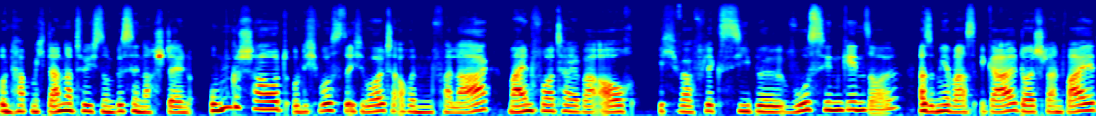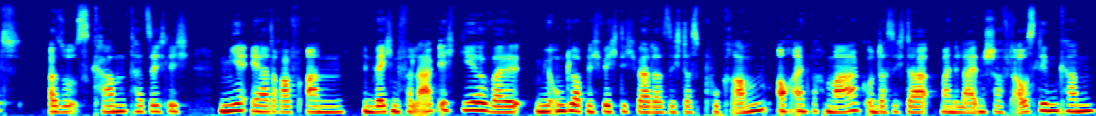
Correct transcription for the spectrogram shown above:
und habe mich dann natürlich so ein bisschen nach Stellen umgeschaut und ich wusste, ich wollte auch in den Verlag. Mein Vorteil war auch, ich war flexibel, wo es hingehen soll. Also mir war es egal, deutschlandweit. Also es kam tatsächlich mir eher darauf an, in welchen Verlag ich gehe, weil mir unglaublich wichtig war, dass ich das Programm auch einfach mag und dass ich da meine Leidenschaft ausleben kann.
